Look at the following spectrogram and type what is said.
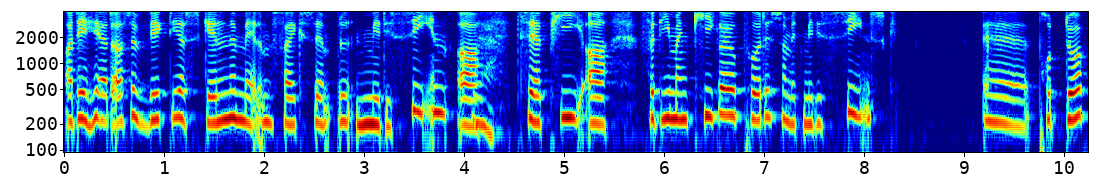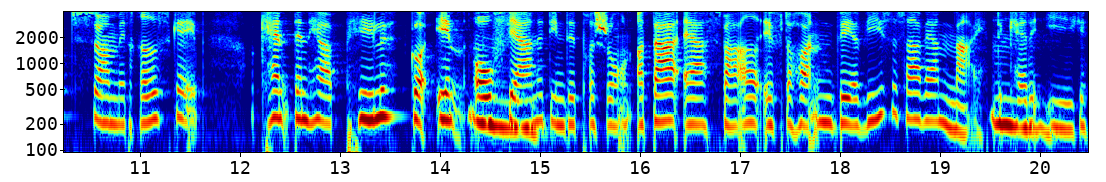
Og det her er det også vigtigt at skelne mellem for eksempel medicin og ja. terapi, og fordi man kigger jo på det som et medicinsk øh, produkt, som et redskab, kan den her pille gå ind og mm. fjerne din depression? Og der er svaret efterhånden ved at vise sig at være nej, det mm. kan det mm. ikke.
